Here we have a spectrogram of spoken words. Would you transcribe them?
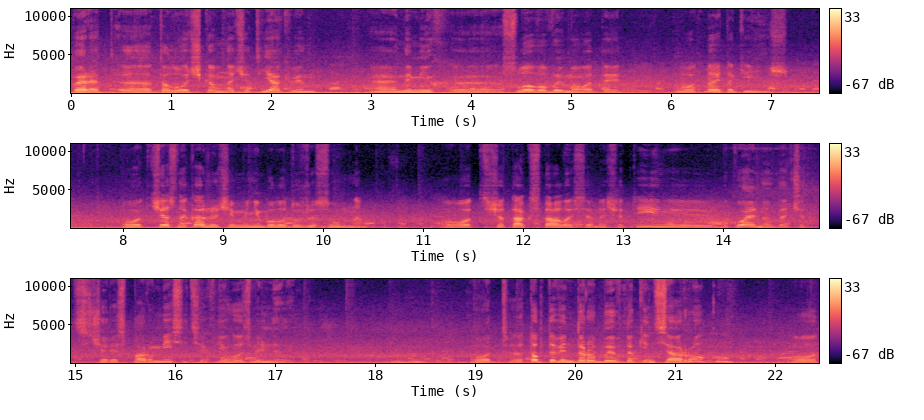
перед е, Толочком, значить, як він е, не міг слово вимовити, от, ну і таке інше. От, чесно кажучи, мені було дуже сумно, от, що так сталося. Значить, і буквально значить, через пару місяців його звільнили. От, тобто він доробив до кінця року, от,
